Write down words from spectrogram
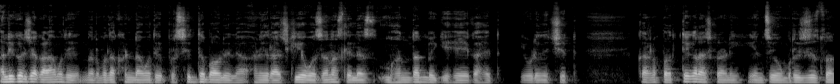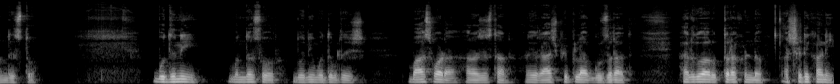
अलीकडच्या काळामध्ये नर्मदा खंडामध्ये प्रसिद्ध पावलेल्या आणि राजकीय वजन असलेल्या महंतांपैकी हे एक आहेत एवढे निश्चित. कारण प्रत्येक राजकारणी यांचे उमरेजीतून दिसतो. बुधनी मंदसोर दोन्ही मध्य प्रदेश बासवाडा राजस्थान आणि राजपिपला गुजरात हरिद्वार उत्तराखंड अशा ठिकाणी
